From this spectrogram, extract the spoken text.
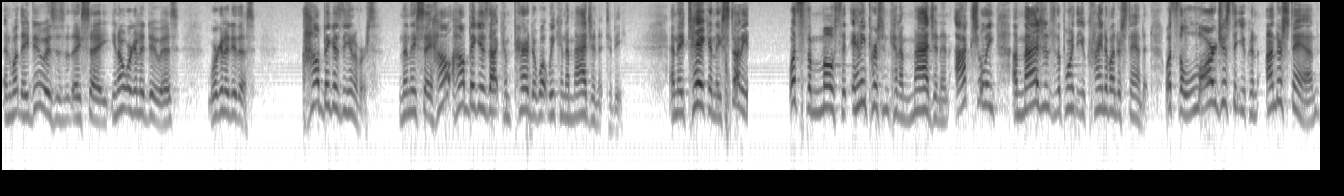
And what they do is, is that they say, you know what we're going to do is, we're going to do this. How big is the universe? And then they say, how, how big is that compared to what we can imagine it to be? And they take and they study what's the most that any person can imagine and actually imagine it to the point that you kind of understand it. What's the largest that you can understand?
